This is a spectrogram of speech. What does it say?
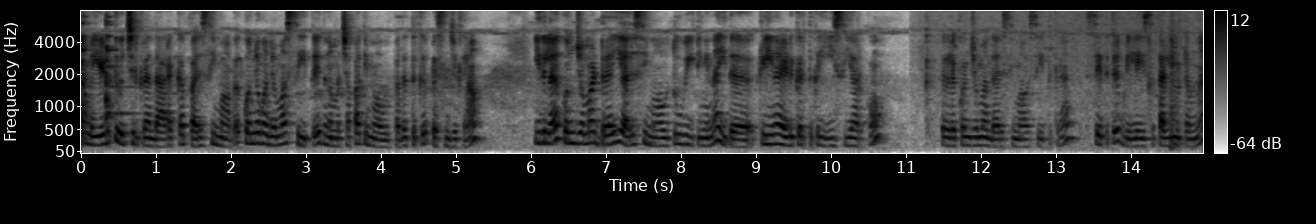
நம்ம எடுத்து வச்சுருக்கிற அந்த அரைக்க பரிசி மாவை கொஞ்சம் கொஞ்சமாக சேர்த்து இது நம்ம சப்பாத்தி மாவு பதத்துக்கு பிசைஞ்சிக்கலாம். இதில் கொஞ்சமாக ட்ரை அரிசி மாவு தூவிட்டிங்கன்னா இதை க்ளீனாக எடுக்கிறதுக்கு ஈஸியாக இருக்கும். இதில் கொஞ்சமாக அந்த அரிசி மாவு சேர்த்துக்கிறேன். சேர்த்துட்டு இப்படி லேசாக தள்ளி விட்டோம்னா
